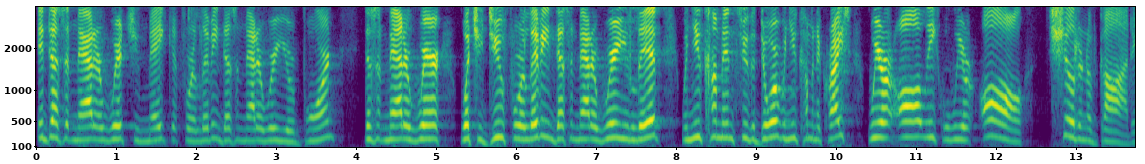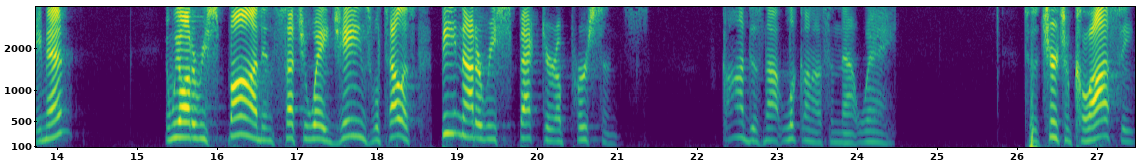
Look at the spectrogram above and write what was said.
It doesn't matter what you make for a living, doesn't matter where you're born, doesn't matter where what you do for a living, doesn't matter where you live. When you come in through the door, when you come into Christ, we are all equal. We are all children of God. Amen? And we ought to respond in such a way. James will tell us, be not a respecter of persons. God does not look on us in that way. To the church of Colossae,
